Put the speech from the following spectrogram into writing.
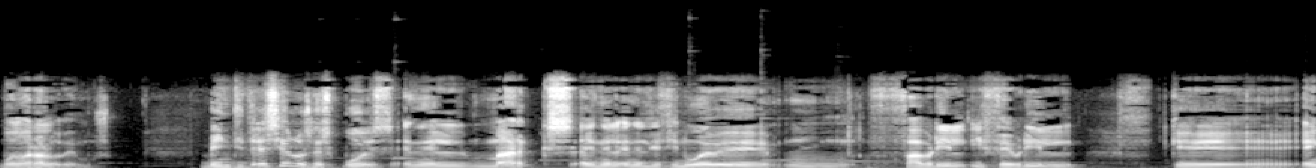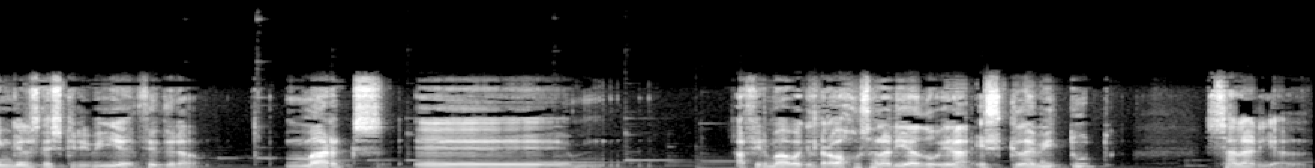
Bueno, ahora lo vemos. 23 siglos después, en el Marx, en el, en el 19 mm, y febril que Engels describía, etc., Marx eh, afirmaba que el trabajo salariado era esclavitud salarial.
